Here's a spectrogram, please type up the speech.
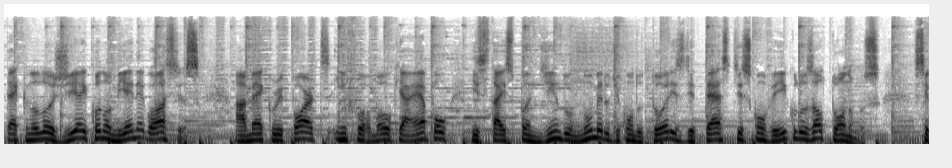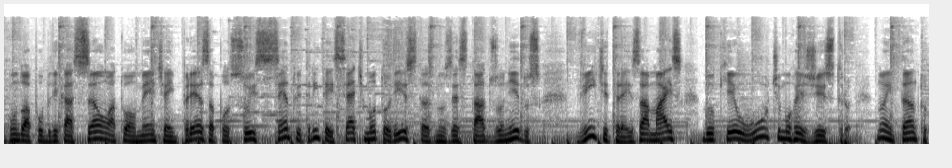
tecnologia, economia e negócios. A Mac Reports informou que a Apple está expandindo o número de condutores de testes com veículos autônomos. Segundo a publicação, atualmente a empresa possui 137 motoristas nos Estados Unidos, 23 a mais do que o último registro. No entanto,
